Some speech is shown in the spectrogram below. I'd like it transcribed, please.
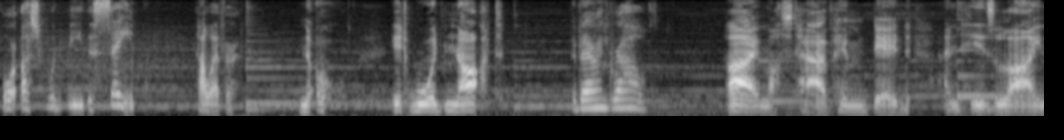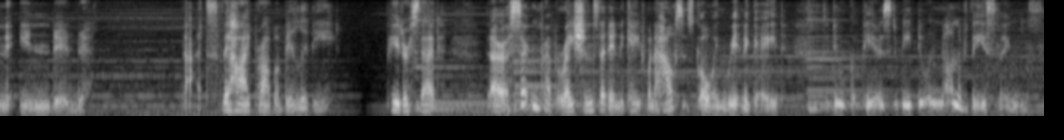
for us would be the same. However, no, it would not. The Baron growled. I must have him dead and his line ended. That's the high probability, Piter said. There are certain preparations that indicate when a house is going renegade. The Duke appears to be doing none of these things.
